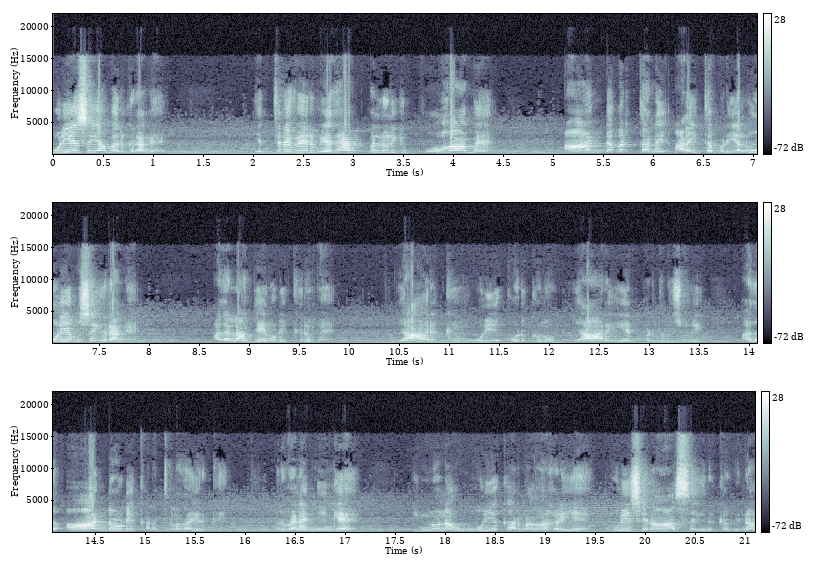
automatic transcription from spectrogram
ஊழியம் செய்யாமல் இருக்கிறாங்க? எத்தனை பேர் வேதாகம கல்லூரிக்கு போகாம ஆண்டவர் தன்னை அழைத்தபடியால் ஊழியம் செய்கிறாங்க? அதெல்லாம் தேவனுடைய கிருமை யாருக்கு ஊழியம் கொடுக்கணும் யாரை ஏற்படுத்தணும்னு சொல்லி அது ஆண்டவருடைய கரத்துல தான் இருக்கு. ஒருவேளை நீங்கள் இன்னும் நான் ஊழியக்காரனா ஆகலையே ஊழியம் செய்யணும் ஆசை இருக்கு அப்படின்னா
